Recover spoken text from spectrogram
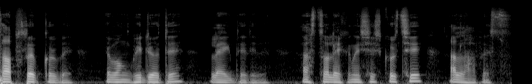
সাবস্ক্রাইব করবে এবং ভিডিওতে লাইক দিয়ে দেবে। আজ তাহলে এখানে শেষ করছি। আল্লাহ হাফেজ।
